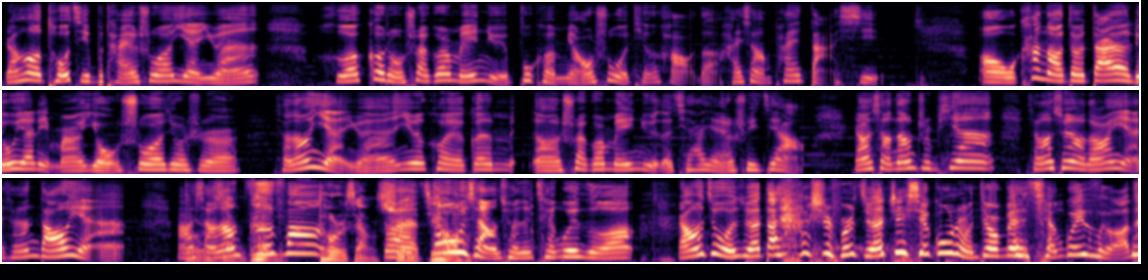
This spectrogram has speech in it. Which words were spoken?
然后头起不抬说演员和各种帅哥美女不可描述，挺好的，还想拍打戏。哦，我看到就是大家的留言里面有说，就是想当演员，因为可以跟美呃帅哥美女的其他演员睡觉，然后想当制片，想当选角导演，想当导演啊，想当资方，都是想睡对，觉都。想全潜规则。然后就我觉得大家是不是觉得这些工种就是为了潜规则的？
